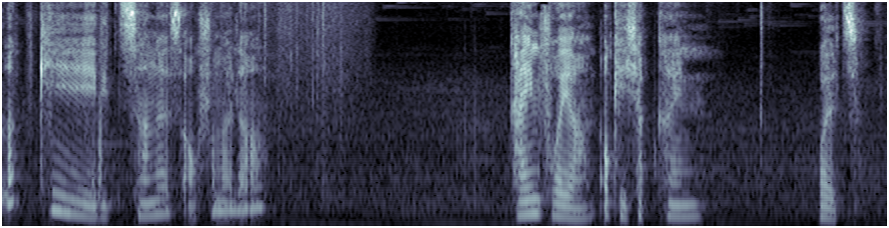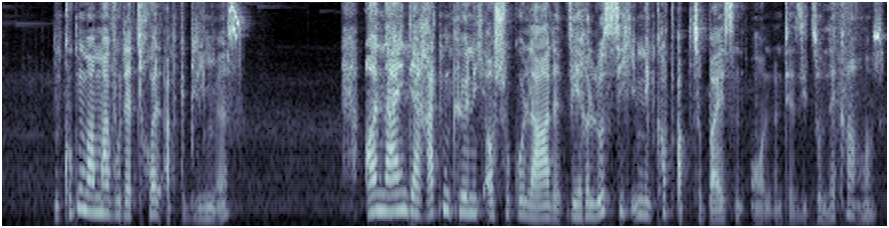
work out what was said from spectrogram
okay, die Zange ist auch schon mal da. Kein Feuer. Okay, ich habe kein Holz. Dann gucken wir mal, wo der Troll abgeblieben ist. Oh nein, der Rattenkönig aus Schokolade. Wäre lustig, ihm den Kopf abzubeißen. Oh, und der sieht so lecker aus.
